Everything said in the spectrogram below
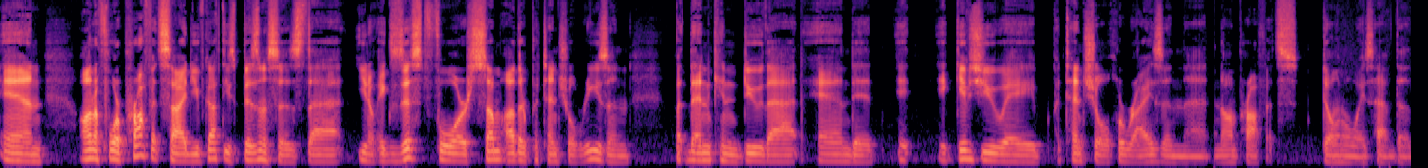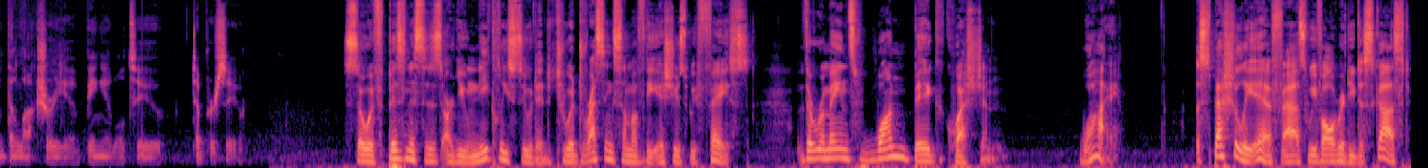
And on a for-profit side, you've got these businesses that you know exist for some other potential reason, but then can do that, and it it it gives you a potential horizon that nonprofits don't always have the the luxury of being able to to pursue. So, if businesses are uniquely suited to addressing some of the issues we face, there remains one big question why? Especially if, as we've already discussed,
